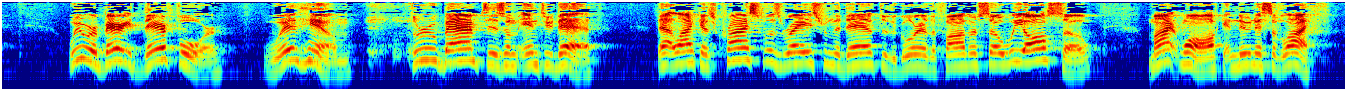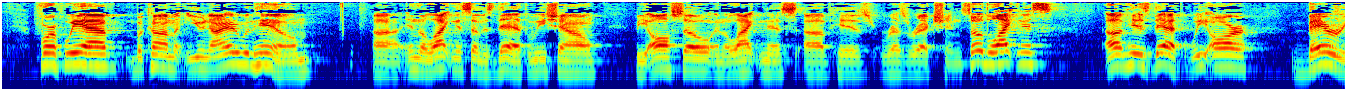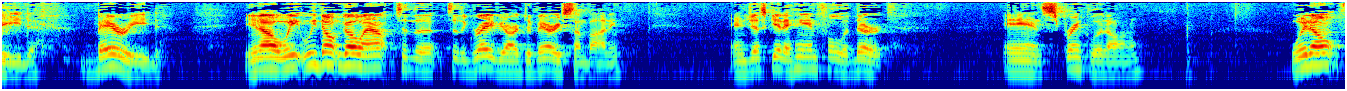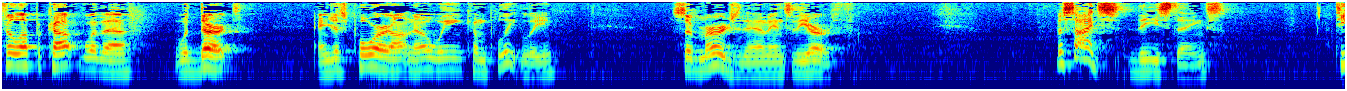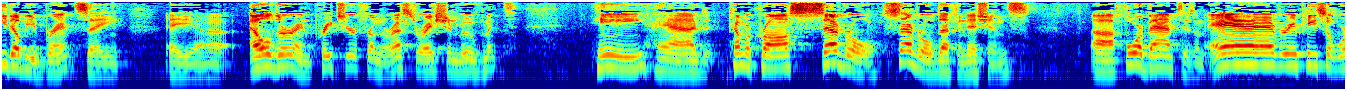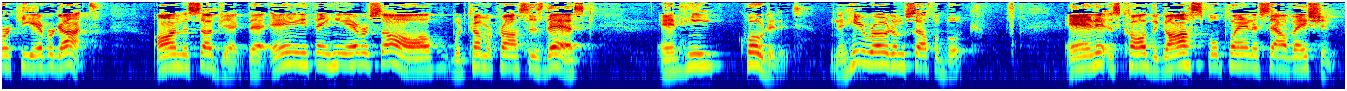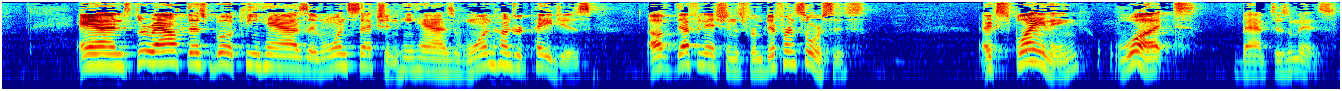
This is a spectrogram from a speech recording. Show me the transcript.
We were buried therefore with him through baptism into death, that like as Christ was raised from the dead through the glory of the Father, so we also might walk in newness of life. For if we have become united with him uh, in the likeness of his death, we shall be also in the likeness of his resurrection. So the likeness of his death, we are buried, buried. You know, we, we don't go out to the to the graveyard to bury somebody and just get a handful of dirt and sprinkle it on them. We don't fill up a cup with a with dirt and just pour it on. No, we completely submerge them into the earth. Besides these things, T.W. Brent, a, a uh, elder and preacher from the Restoration movement, he had come across several several definitions uh, for baptism. Every piece of work he ever got on the subject, that anything he ever saw would come across his desk, and he quoted it. And he wrote himself a book, and it is called The Gospel Plan of Salvation. And throughout this book, he has, in one section, he has 100 pages of definitions from different sources explaining what baptism is.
